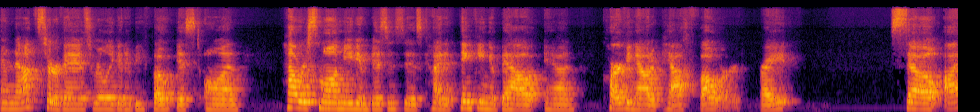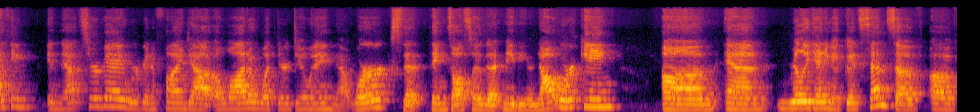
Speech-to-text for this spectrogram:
And that survey is really going to be focused on how are small and medium businesses kind of thinking about and carving out a path forward, right? So I think in that survey, we're going to find out a lot of what they're doing that works, that things also that maybe you're not working, um, and really getting a good sense of, of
